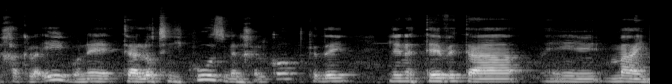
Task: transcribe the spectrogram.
שחקלאי בונה תעלות ניקוז בין חלקות כדי לנתב את המים.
